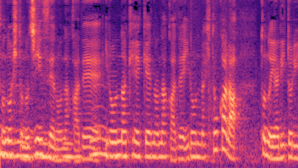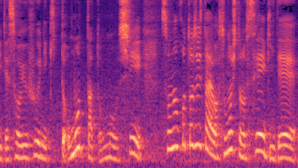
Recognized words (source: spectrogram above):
その人の人生の中でいろんな経験の中でいろんな人からとのやり取りでそういうふうにきっと思ったと思うしそのこと自体はその人の正義で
